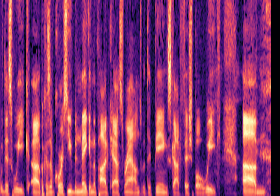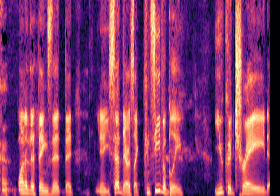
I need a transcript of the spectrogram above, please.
this week, uh, because of course you've been making the podcast rounds with it being Scott Fishbowl week. Um, one of the things that that you know you said there was like conceivably you could trade,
